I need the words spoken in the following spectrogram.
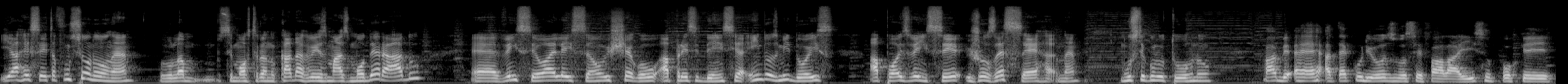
e a receita funcionou, né? O Lula se mostrando cada vez mais moderado, é, venceu a eleição e chegou à presidência em 2002 após vencer José Serra, né? No segundo turno. Fábio, é até curioso você falar isso, porque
